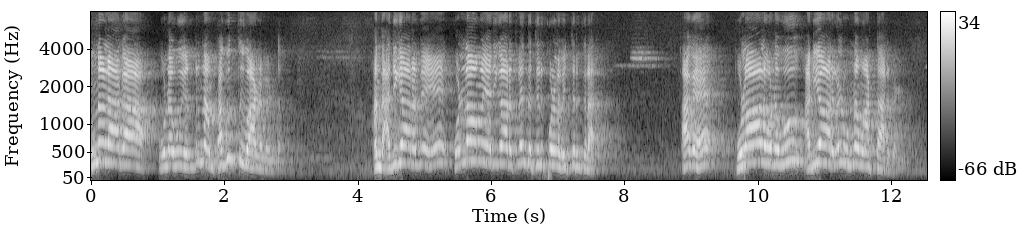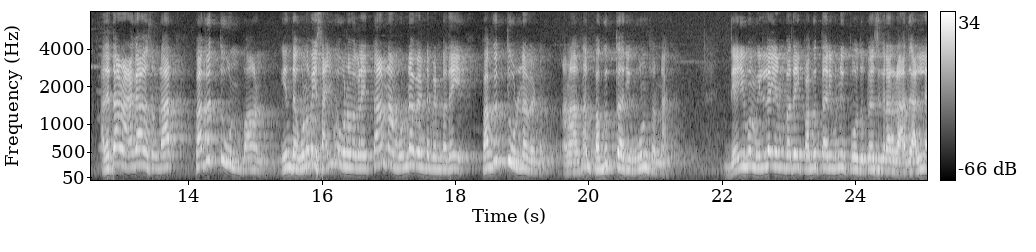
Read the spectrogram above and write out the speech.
உண்ணலாகா உணவு என்று நாம் பகுத்து வாழ வேண்டும். அந்த அதிகாரமே கொல்லாமை அதிகாரத்தில் இந்த திருக்குறளை வைத்திருக்கிறார். ஆக புலால் உணவு அடியார்கள் உண்ண மாட்டார்கள். அதைத்தான் அழகாக சொன்னார் பகுத்து உண்பான். இந்த உணவை சைவ உணவுகளைத்தான் நாம் உண்ண வேண்டும் என்பதை பகுத்து உண்ண வேண்டும். ஆனால் தான் பகுத்து அறிவுன்னு சொன்னாங்க. தெய்வம் இல்லை என்பதை பகுத்தறிவுன்னு இப்போது பேசுகிறார்கள். அது அல்ல.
